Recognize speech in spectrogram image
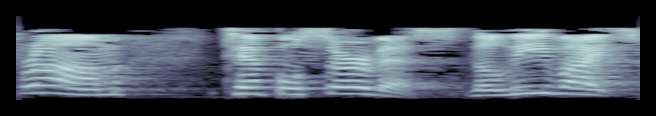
from temple service. The Levites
